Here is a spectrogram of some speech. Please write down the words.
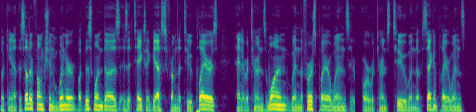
Looking at this other function, winner, what this one does is it takes a guess from the two players and it returns 1 when the first player wins, or returns 2 when the second player wins,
